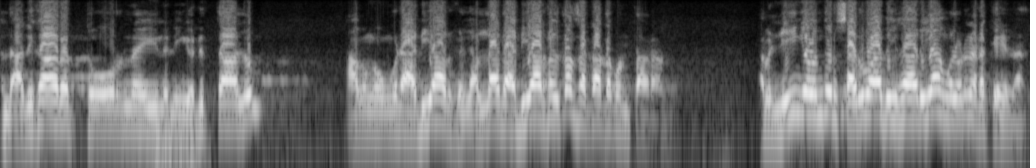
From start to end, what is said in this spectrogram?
அந்த அதிகார தோரணையில நீங்கள் எடுத்தாலும் அவங்க உங்களோட அடியார்கள் அல்லாத அடியார்கள் தான் சக்காத்தை கொண்டு தராங்க. அப்போ நீங்கள் வந்து ஒரு சர்வாதிகாரியாக அவங்களோட நடக்க இயலாது.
